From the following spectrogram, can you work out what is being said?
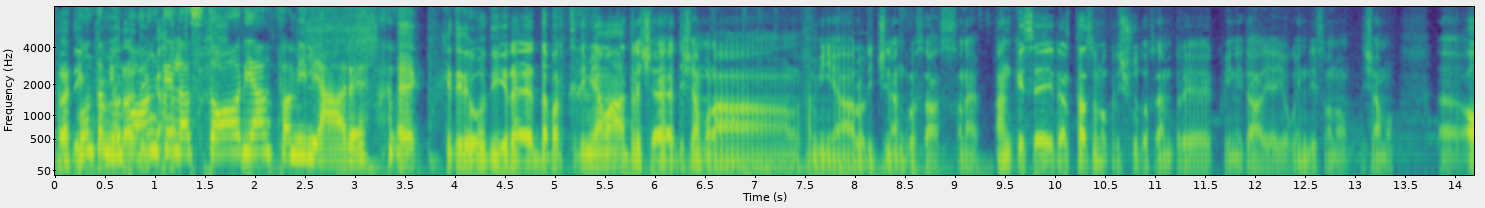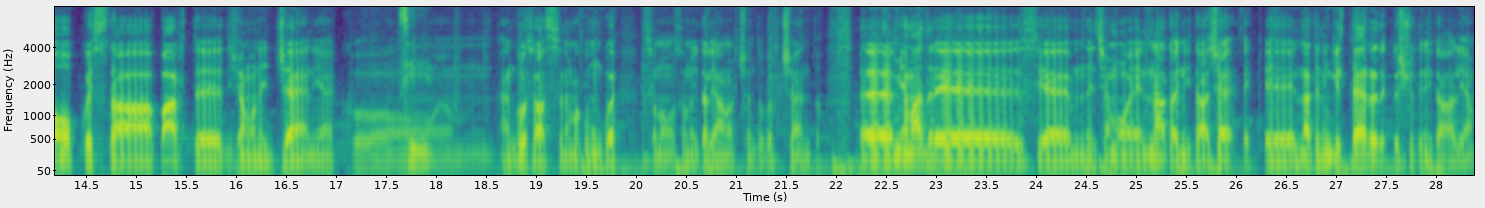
Raccontami un po' proprio anche radicato. la storia familiare. Eh, che ti devo dire? Da parte di mia madre c'è, diciamo, la, la famiglia, l'origine anglosassone, anche se in realtà sono cresciuto sempre qui in Italia io, quindi sono, diciamo, eh, ho questa parte, diciamo, nei geni, ecco, Sì. ehm, anglosassone, ma comunque sono, sono italiano al 100%. Eh, mia madre si è, diciamo, è nata in Italia, cioè è, è nata in Inghilterra ed è cresciuta in Italia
